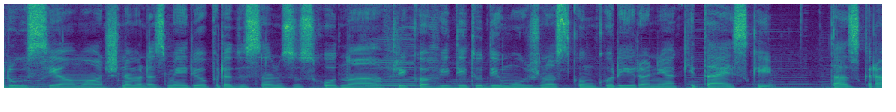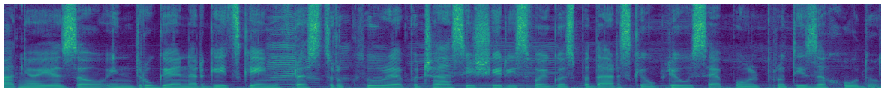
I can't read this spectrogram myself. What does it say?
Rusija v močnem razmerju, predvsem z vzhodno Afriko, vidi tudi možnost konkuriranja Kitajski. Ta zgradnjo jezov in druge energetske infrastrukture počasi širi svoj gospodarski vpliv vse bolj proti zahodu.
